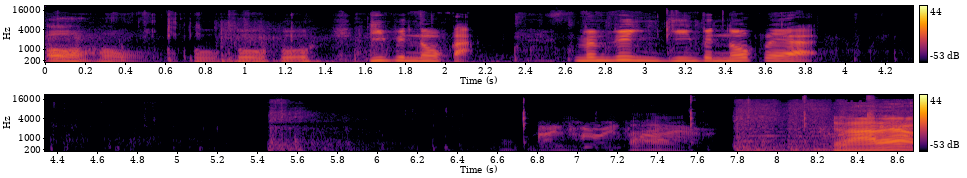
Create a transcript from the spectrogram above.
โอ้โหโอ้โหยิงเป็นนกอะ มันวิ่งยิงเป็นนกเลยอะชนะแล้ว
